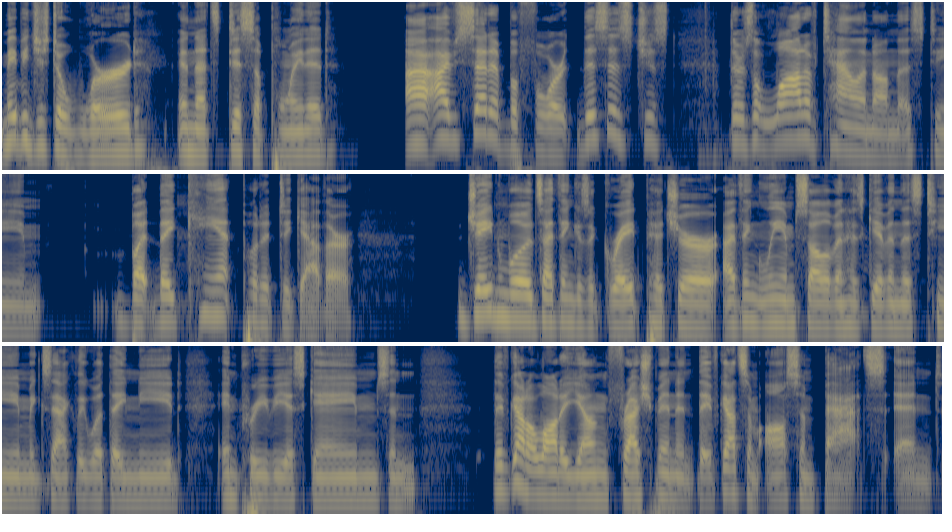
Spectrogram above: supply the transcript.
maybe just a word, and that's disappointed. I- I've said it before. This is just, there's a lot of talent on this team, but they can't put it together. Jaden Woods, I think, is a great pitcher. I think Liam Sullivan has given this team exactly what they need in previous games, and they've got a lot of young freshmen, and they've got some awesome bats. And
